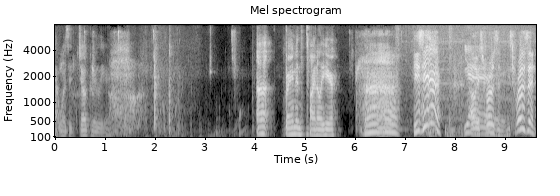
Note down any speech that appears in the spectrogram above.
That was a joke earlier. Uh, Brandon's finally here. he's here! Yeah. Oh, he's frozen. He's frozen!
